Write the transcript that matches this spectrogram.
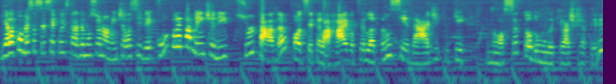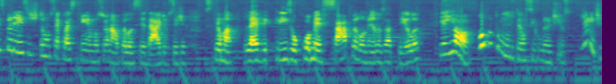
e ela começa a ser sequestrada emocionalmente, ela se vê completamente ali surtada, pode ser pela raiva, pela ansiedade, porque nossa, todo mundo aqui eu acho que já teve experiência de ter um sequestrinho emocional pela ansiedade, ou seja, você ter uma leve crise ou começar pelo menos a tê-la. E aí, ó, todo mundo tem uns 5 minutinhos. Gente,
